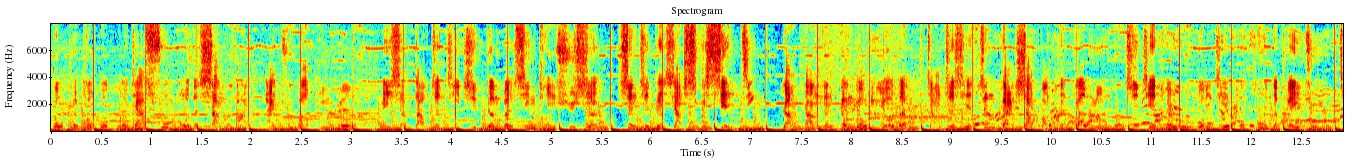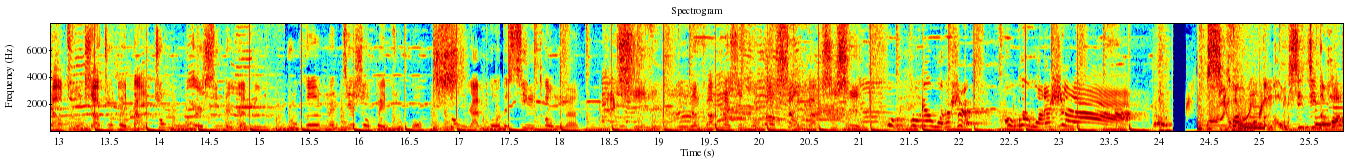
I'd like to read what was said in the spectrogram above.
都可透过国家说过的上访来形同虚设，甚至更像是个陷阱，让党能更有理由的将这些真敢上访的刁民直接推入永劫不复的悲剧，叫从小就对党忠无二心的人民如何能接受被祖国不动然泼的心痛呢？还是你能帮那些同胞上访试试？不不关我的事，不关我的事啊！喜欢我粉红心机的话，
